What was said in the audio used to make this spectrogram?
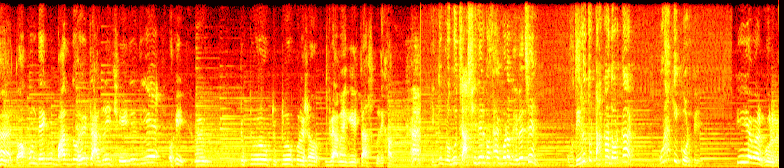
হ্যাঁ তখন দেখবি বাধ্য হয়ে চাকরি ছেড়ে দিয়ে ওই টুকটুক টুকটুক করে সব গ্রামে গিয়ে চাষ করে খাবে। কিন্তু প্রভু চাষিদের কথা একবারও ভেবেছেন? ওদেরও তো টাকা দরকার। ওরা কি করবে? কি আবার করবে?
